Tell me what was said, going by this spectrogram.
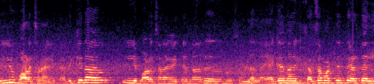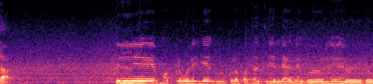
ಇಲ್ಲಿಯೂ ಭಾಳ ಚೆನ್ನಾಗೈತೆ. ಅದಕ್ಕಿಂತ ಇಲ್ಲಿ ಭಾಳ ಚೆನ್ನಾಗೈತೆ ಅಂತಂದರೆ ಸುಳ್ಳಲ್ಲ. ಯಾಕೆಂದ್ರೆ ನನಗೆ ಕೆಲಸ ಮಾಡ್ತೀನಿ ಅಂತ ಹೇಳ್ತಾ ಇಲ್ಲ. ಇಲ್ಲಿ ಮಕ್ಕಳುಗಳಿಗೆ ಗುರುಕುಲ ಪದ್ಧತಿಯಲ್ಲಿ ಆಗಲಿ, ಗು, ಇಲ್ಲಿ ಇದು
